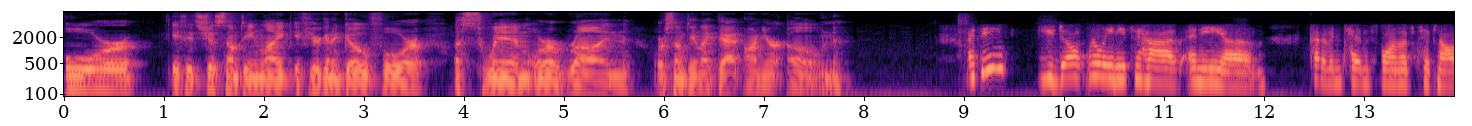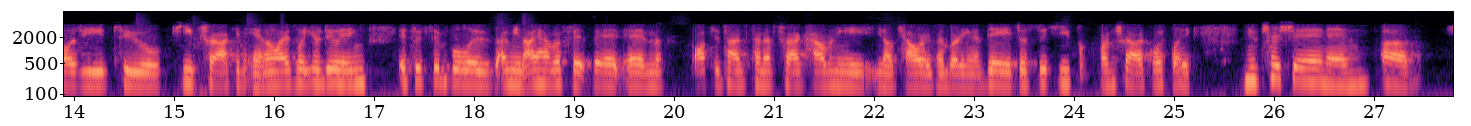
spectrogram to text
or if it's just something like if you're going to go for a swim or a run or something like that on your own. I think you don't really need to have any um, kind of intense form of technology to keep track and analyze what you're doing. It's as simple as, I mean, I have a Fitbit and oftentimes kind of track how many, you know, calories I'm burning in a day just to keep on track with like nutrition and uh,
